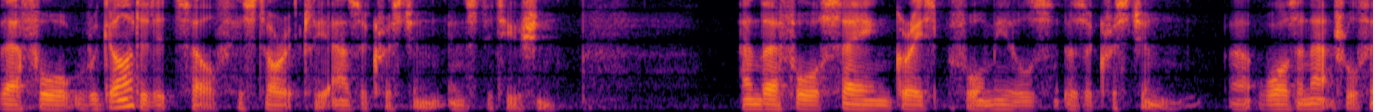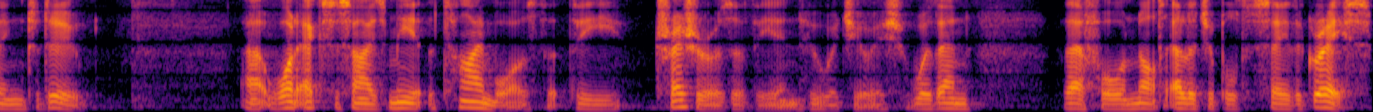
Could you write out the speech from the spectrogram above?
therefore regarded itself historically as a Christian institution. and therefore saying grace before meals as a Christian uh, was a natural thing to do. Uh, what exercised me at the time was that the treasurers of the inn, who were Jewish, were then therefore not eligible to say the grace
